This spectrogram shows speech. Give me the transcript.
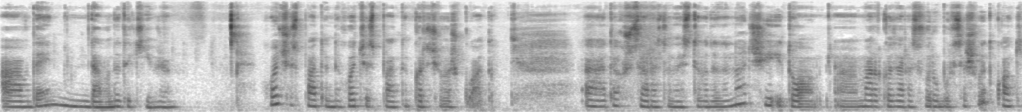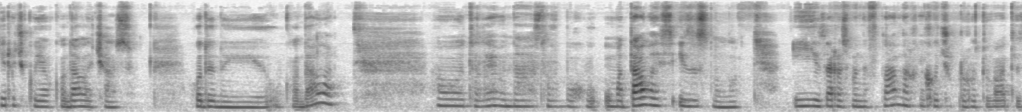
а в день да, вони такі вже. Хочу спати, не хочу спати, коротше, важкувато. Так що зараз 12 година ночі, і то Марко зараз виробився швидко, а кірочку я вкладала час. Годину її укладала. От, але вона, слава Богу, умоталась і заснула. І зараз в мене в планах я хочу приготувати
